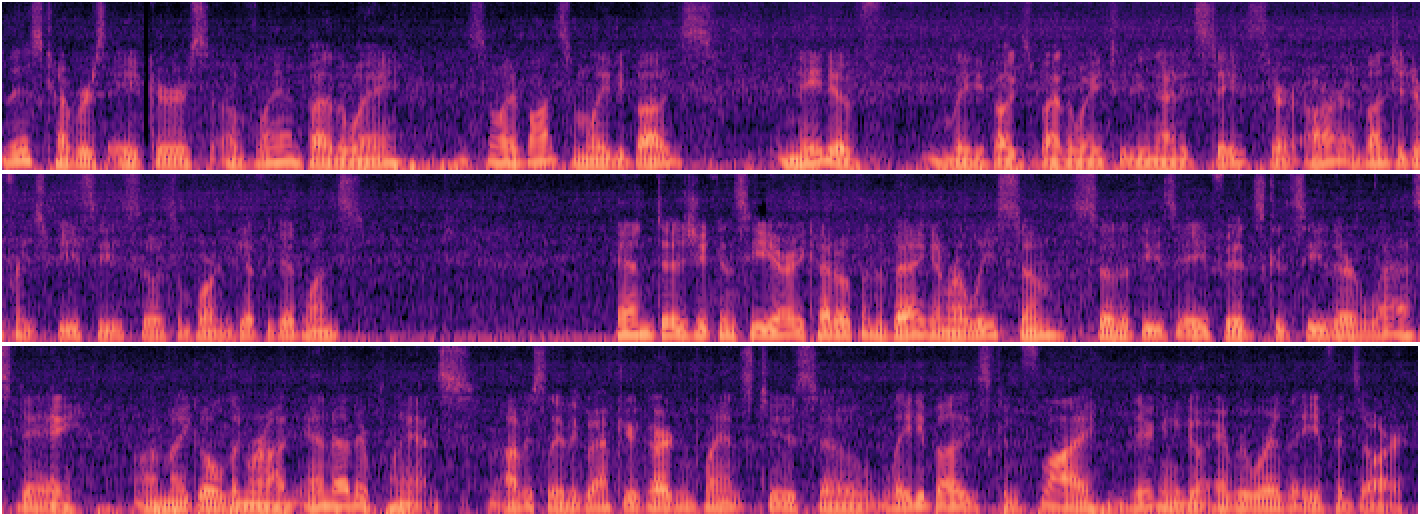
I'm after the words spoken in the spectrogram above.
This covers acres of land, by the way. So I bought some ladybugs. Native ladybugs, by the way, to the United States. There are a bunch of different species, so it's important to get the good ones. And as you can see here, I cut open the bag and released them so that these aphids could see their last day on my goldenrod and other plants. Obviously, they go after your garden plants too, so ladybugs can fly. They're going to go everywhere the aphids are.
